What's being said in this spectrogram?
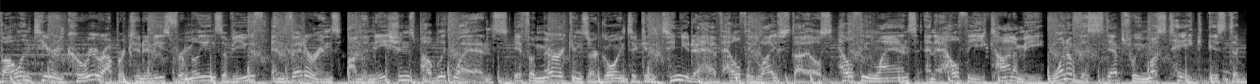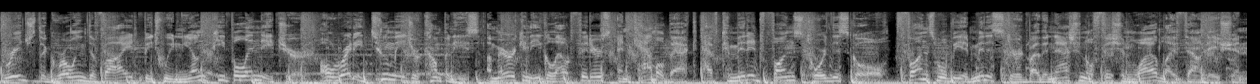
volunteer, and career opportunities for millions of youth and veterans on the nation's public lands. If Americans are going to continue to have healthy lifestyles, healthy lands, and a healthy economy, one of the steps we must take is to bridge the growing divide between young people and nature. Already, two major companies, American Eagle Outfitters and CamelBak, have committed funds toward this goal. Funds will be administered by the National Fish and Wildlife Foundation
